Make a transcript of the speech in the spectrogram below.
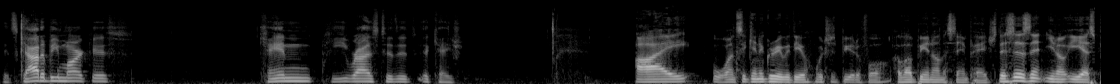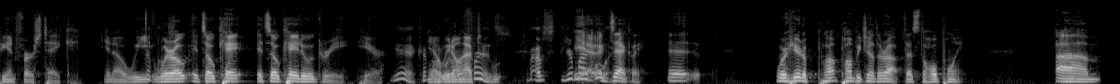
It's got to be Marcus. Can he rise to the occasion? I once again agree with you, which is beautiful. I love being on the same page. This isn't, you know, ESPN first take. You know, we we're it's okay it's okay to agree here. Yeah, come You know, on. we don't have friends. Was- you're my yeah, boy. exactly. Uh, we're here to pump, pump each other up. That's the whole point. Um,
